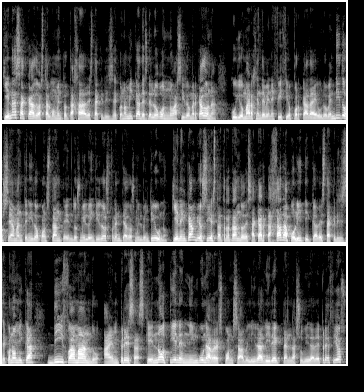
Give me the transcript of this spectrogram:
Quien ha sacado hasta el momento tajada de esta crisis económica, desde luego, no ha sido Mercadona, cuyo margen de beneficio por cada euro vendido se ha mantenido constante en 2022 frente a 2021. Quien en cambio sí está tratando de sacar tajada política de esta crisis económica, difamando a empresas que no tienen ninguna responsabilidad directa en la subida de precios,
